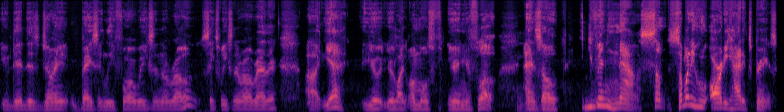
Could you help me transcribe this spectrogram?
you did this joint basically four weeks in a row, six weeks in a row rather. Uh yeah, you're you're like almost you're in your flow. Mm-hmm. And so even now, some somebody who already had experience,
